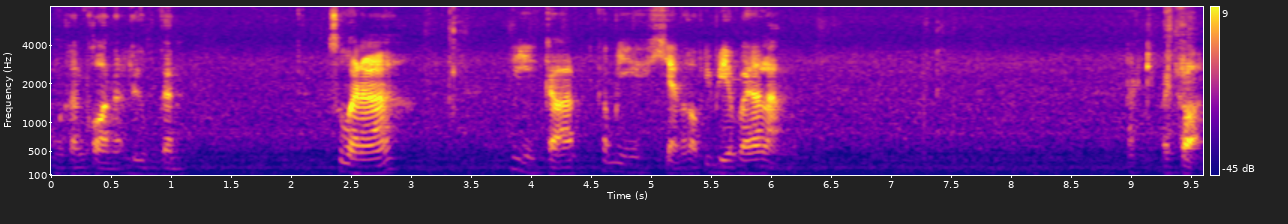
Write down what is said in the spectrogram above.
เมื่อครั้งก่อนอะลืมกัน สวยนะ นี่การ์ด ก็มีเขียนของพี่เบียไว้ด้านหลังอะเก็บไว้ก่อน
